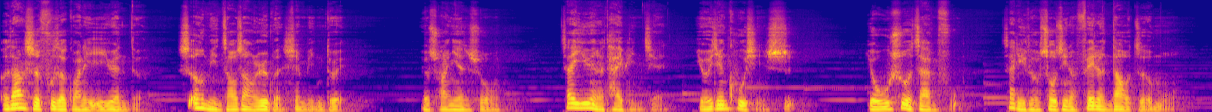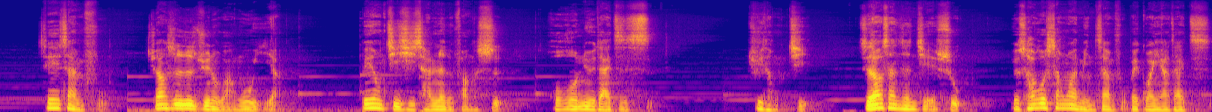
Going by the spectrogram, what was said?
而当时负责管理医院的是恶名昭彰的日本宪兵队。有传言说，在医院的太平间有一间酷刑室，有无数的战俘在里头受尽了非人道的折磨。这些战俘就像是日军的玩物一样，被用极其残忍的方式活活虐待致死。据统计，直到战争结束，有超过上万名战俘被关押在此，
